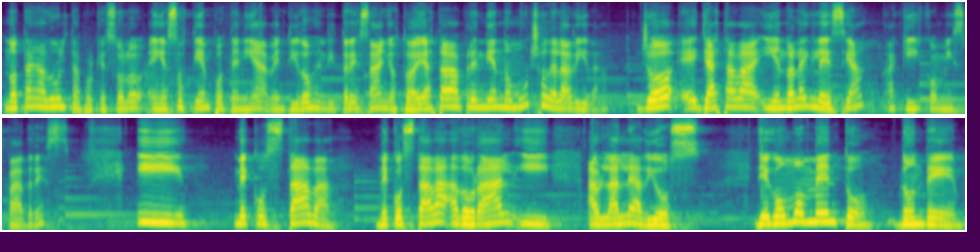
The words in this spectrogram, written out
no tan adulta porque solo en esos tiempos tenía 22, 23 años, todavía estaba aprendiendo mucho de la vida. Yo eh, ya estaba yendo a la iglesia aquí con mis padres y me costaba, me costaba adorar y hablarle a Dios. Llegó un momento donde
